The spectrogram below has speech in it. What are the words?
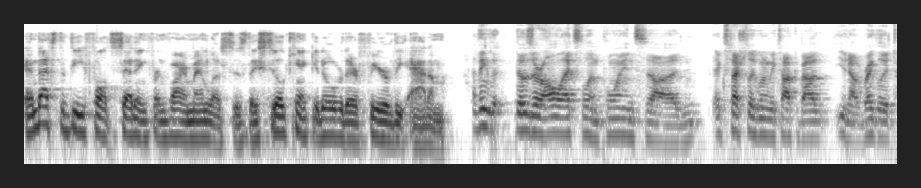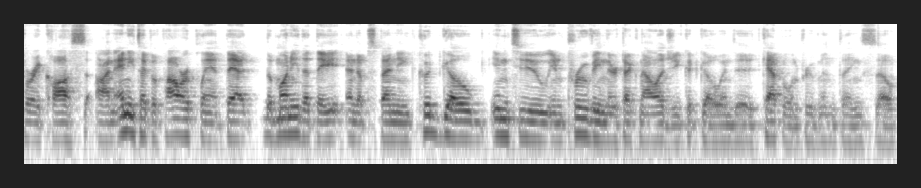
And that's the default setting for environmentalists is they still can't get over their fear of the atom. I think those are all excellent points, uh, especially when we talk about you know regulatory costs on any type of power plant. That the money that they end up spending could go into improving their technology, could go into capital improvement things. So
